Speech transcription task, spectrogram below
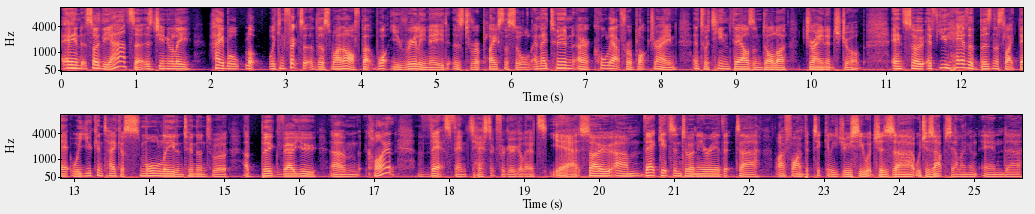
and so the answer is generally, hey, well, look, we can fix it, this one off, but what you really need is to replace this all. And they turn a call out for a block drain into a $10,000 drainage job. And so if you have a business like that where you can take a small lead and turn them into a, a big value um, client, that's fantastic for Google Ads. Yeah, so um, that gets into an area that uh, I find particularly juicy, which is uh, which is upselling, and, and uh,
